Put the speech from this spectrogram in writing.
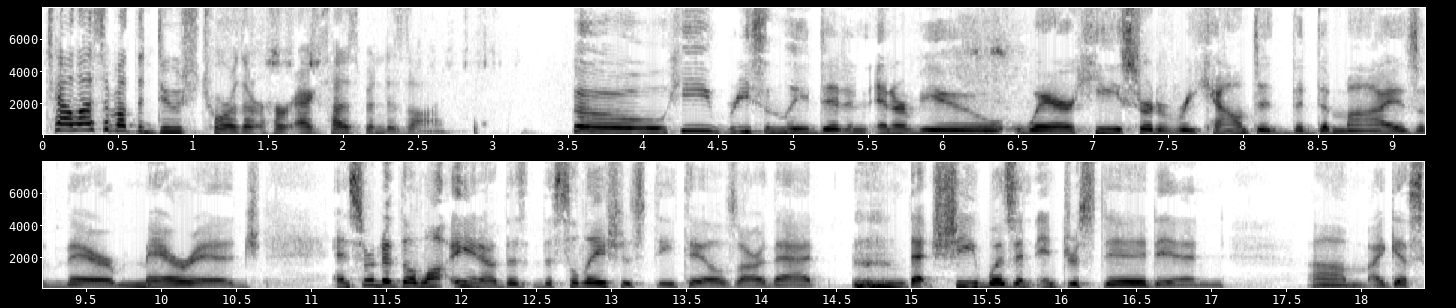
tell us about the douche tour that her ex-husband is on. So he recently did an interview where he sort of recounted the demise of their marriage, and sort of the you know the the salacious details are that that she wasn't interested in. Um, I guess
